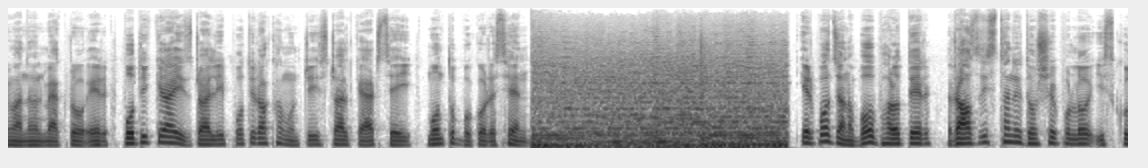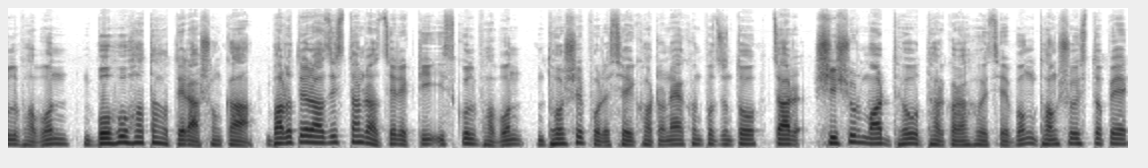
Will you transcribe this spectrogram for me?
ইমানুয়েল ম্যাক্রো। এর প্রতিক্রিয়ায় ইসরায়েলি প্রতিরক্ষামন্ত্রী ইসরায়েল ক্যাটস এই মন্তব্য করেছেন। এরপর জানাব, ভারতের রাজস্থানে ধসে পড়ল স্কুল ভবন, বহু হতাহতের আশঙ্কা। ভারতের রাজস্থান রাজ্যের একটি স্কুল ভবন ধসে পড়েছে। এই ঘটনায় এখন পর্যন্ত চার শিশুর মরদেহ উদ্ধার করা হয়েছে এবং ধ্বংসস্তূপে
